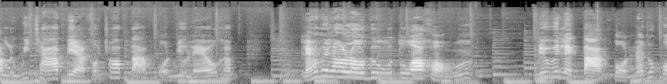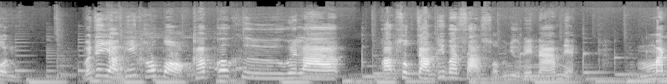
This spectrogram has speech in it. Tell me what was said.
รหรือวิชาร์ปเนี่ยเขาชอบตากฝนอยู่แล้วครับ แล้วเวลาเราดูตัวของดิววิลเลตตากฝนนะทุกคน มันจะอย่างที่เขาบอกครับก็คือเวลาความทรงจำที่มันสะสมอยู่ในน้ำเนี่ย มัน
